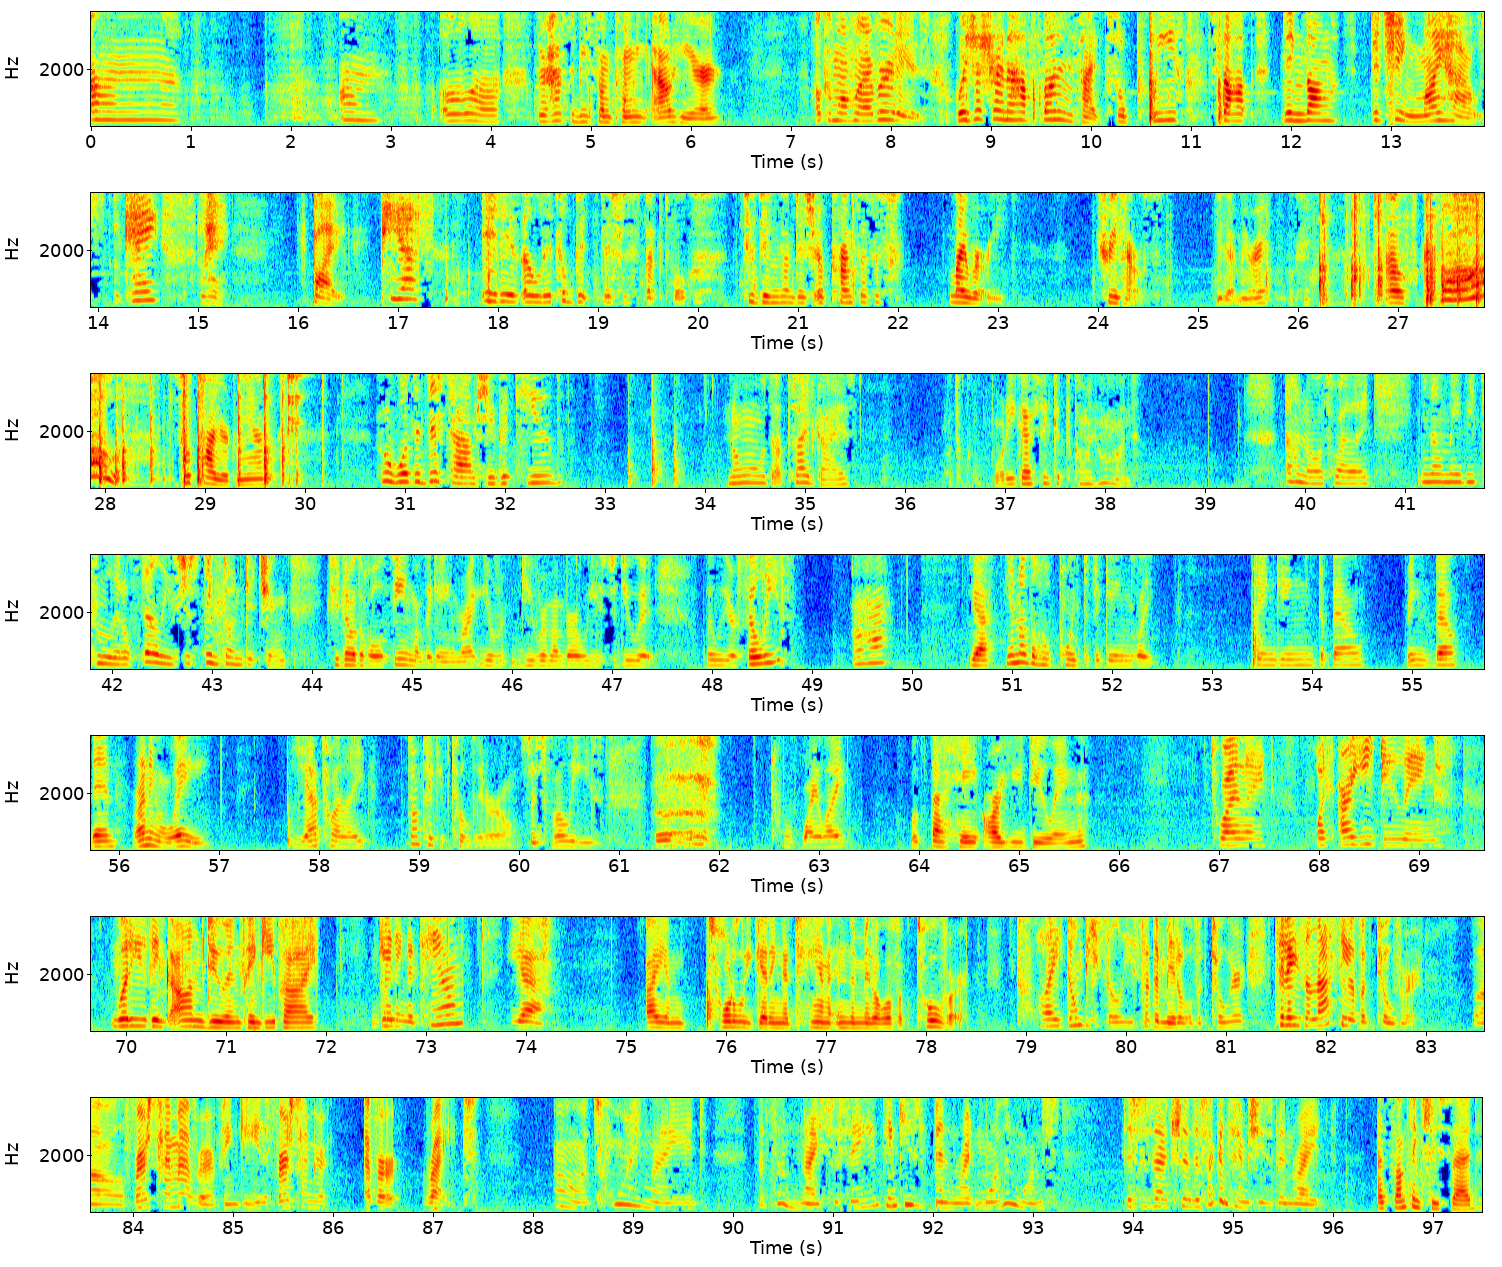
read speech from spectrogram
Um. Um. Oh, uh, there has to be some pony out here. Oh, come on, whoever it is. We're just trying to have fun inside, so please stop ding dong ditching my house, okay? Okay. Bye. P.S. It is a little bit disrespectful to ding dong ditch a princess's library. Treehouse. You get me, right? Okay. Oh, I fall! I'm so tired, man. Who was it this time, Sugar Cube? No one was outside, guys. What's what do you guys think is going on? I don't know, Twilight. You know, maybe some little fellies just ding on ditching. You know the whole theme of the game, right? You you remember we used to do it when we were fillies? Uh huh. Yeah, you know the whole point of the game is like dinging the bell, ringing the bell, then running away. Yeah, Twilight. Don't take it too literal. It's just fillies. Twilight, what the hey are you doing? Twilight, what are you doing? What do you think I'm doing, Pinkie Pie? Getting a tan? Yeah. I am totally getting a tan in the middle of October. Twilight, don't be silly. It's not the middle of October. Today's the last day of October. Well, first time ever, Pinkie. The first time you're ever right. Oh, Twilight. That's not nice to say. Pinkie's been right more than once. This is actually the second time she's been right. That's something she said.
